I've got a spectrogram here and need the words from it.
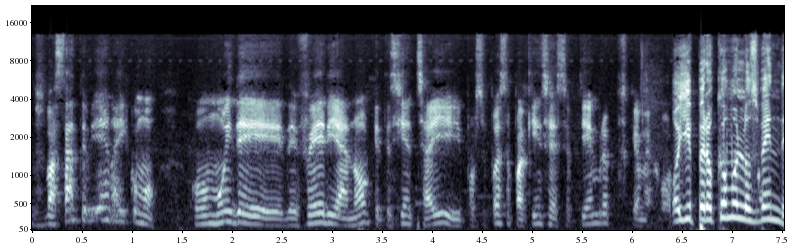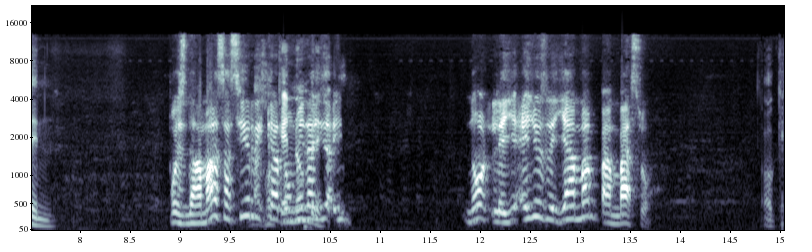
pues bastante bien, ahí como, como muy de, feria, ¿no? Que te sientes ahí y por supuesto para el 15 de septiembre, pues qué mejor. Oye, pero ¿cómo los venden? Pues nada más así, ¿Bajo Ricardo. qué Mira, ahí- no, le- ellos le llaman pambazo. Ok.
